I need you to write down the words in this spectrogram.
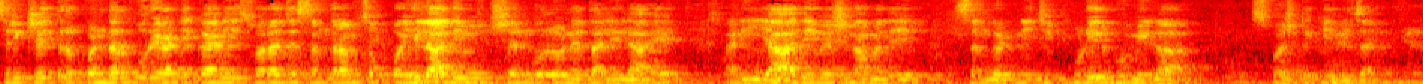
श्री क्षेत्र पंढरपूर या ठिकाणी स्वराज्य संग्रामचं पहिलं अधिवेशन बोलवण्यात आलेलं आहे. आणि या अधिवेशनामध्ये संघटनेची पुढील भूमिका स्पष्ट केली जाईल.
